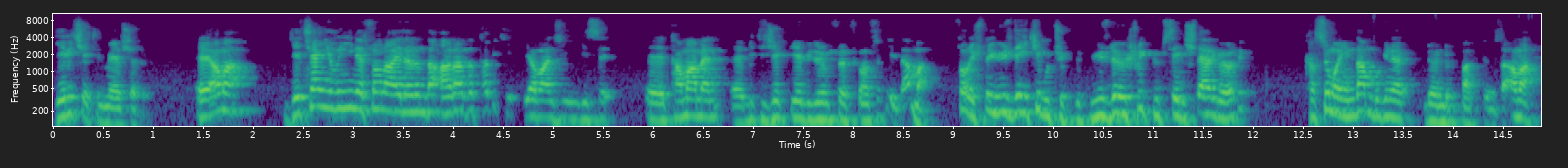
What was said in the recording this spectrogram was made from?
geri çekilme yaşadık. E, ama geçen yılın yine son aylarında arada tabii ki yabancı ilgisi e, tamamen e, bitecek diye bir durum söz konusu değildi ama sonuçta yüzde iki buçukluk, yüzde üçlük yükselişler gördük. Kasım ayından bugüne döndük baktığımızda ama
